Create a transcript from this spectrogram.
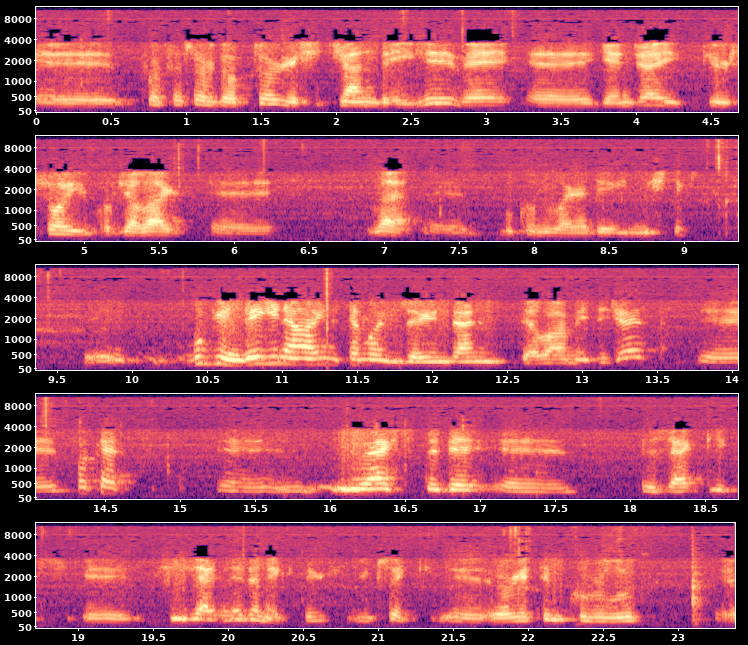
E, Profesör Doktor Reşit Can Beyli ve e, Gencay Gürsoy hocalarla e, bu konulara değinmiştik. E, bugün de yine aynı tema üzerinden devam edeceğiz. E, fakat e, üniversitede e, özellik e, fiiller ne demektir? Yüksek e, Öğretim Kurulu e,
